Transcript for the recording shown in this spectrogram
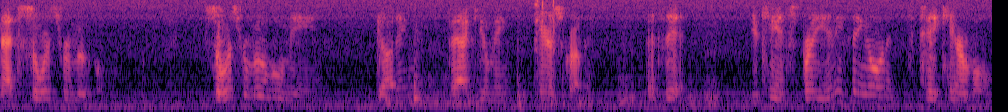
that's source removal. Source removal means gutting, vacuuming, hair scrubbing. That's it. You can't spray anything on it to take care of mold.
